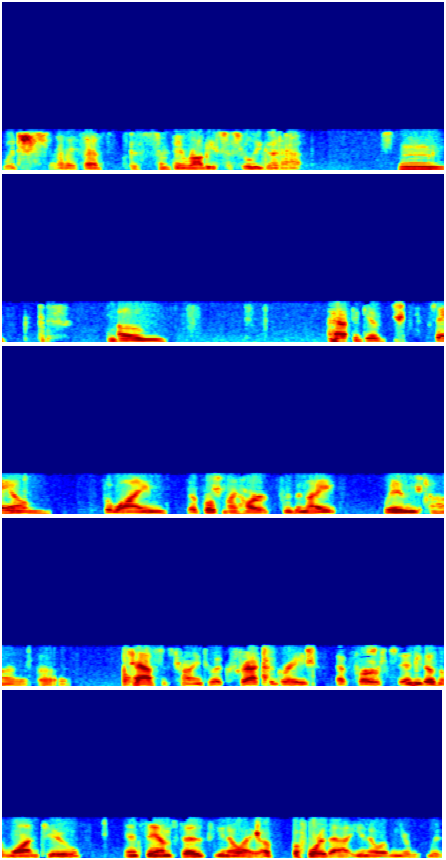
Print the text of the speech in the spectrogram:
which, as I said, is something Robbie's just really good at. Mm. Um, I have to give Sam the line that broke my heart through the night when uh, uh, Cass is trying to extract the grace at first, and he doesn't want to. And Sam says, you know, I, uh, before that, you know, when you're when,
